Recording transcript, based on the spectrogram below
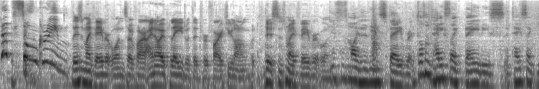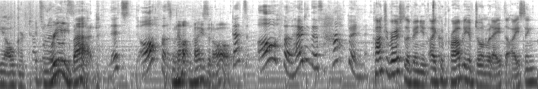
That's sun cream. This is my favorite one so far. I know I played with it for far too long, but this is my favorite one. This is my least favorite. It doesn't taste like Bailey's. It tastes like yogurt. It's really those- bad. It's awful. It's not nice at all. That's awful. How did this happen? Controversial opinion. I could probably have done without the icing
